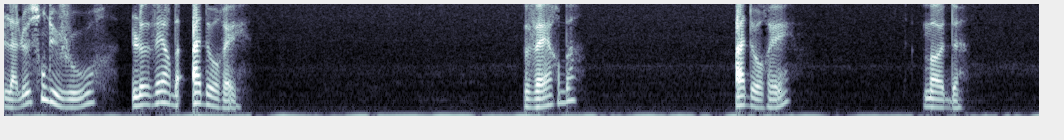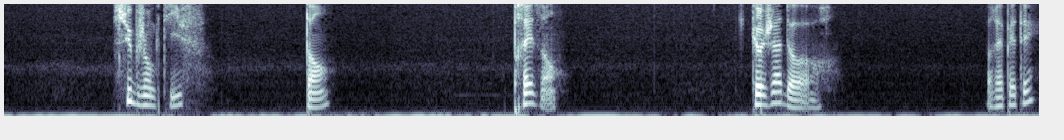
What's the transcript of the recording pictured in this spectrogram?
La leçon du jour, le verbe adorer. Verbe adorer mode. Subjonctif temps présent. Que j'adore. Répétez.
